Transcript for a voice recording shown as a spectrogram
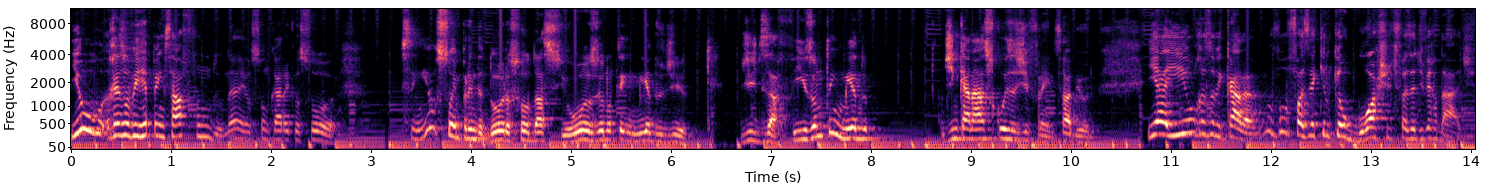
E eu resolvi repensar a fundo, né? Eu sou um cara que eu sou. Assim, eu sou empreendedor, eu sou audacioso, eu não tenho medo de, de desafios, eu não tenho medo de encarar as coisas de frente, sabe, Yuri? E aí eu resolvi, cara, eu vou fazer aquilo que eu gosto de fazer de verdade.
